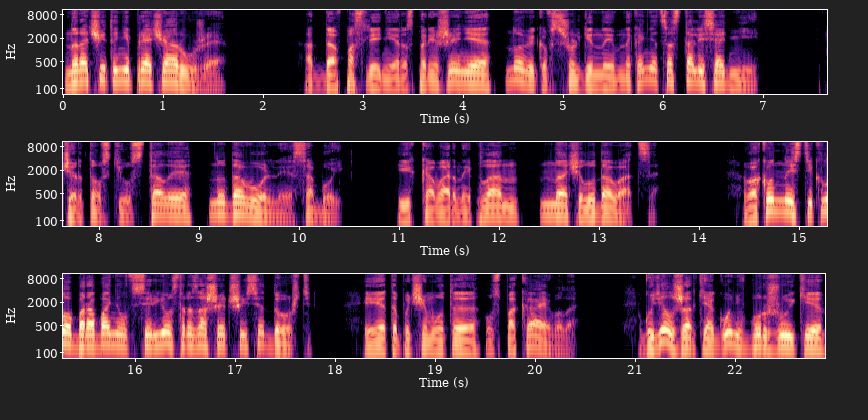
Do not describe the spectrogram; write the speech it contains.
нарочито не пряча оружие. Отдав последнее распоряжение, Новиков с Шульгиным наконец остались одни. Чертовски усталые, но довольные собой. Их коварный план начал удаваться. В оконное стекло барабанил всерьез разошедшийся дождь, и это почему-то успокаивало. Гудел жаркий огонь в буржуйке,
